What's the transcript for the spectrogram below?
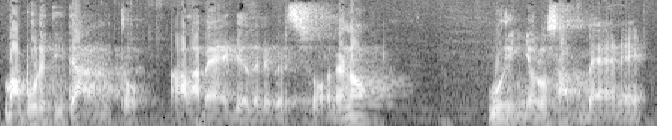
ma pure di tanto alla media delle persone, no? Mourinho lo sa bene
